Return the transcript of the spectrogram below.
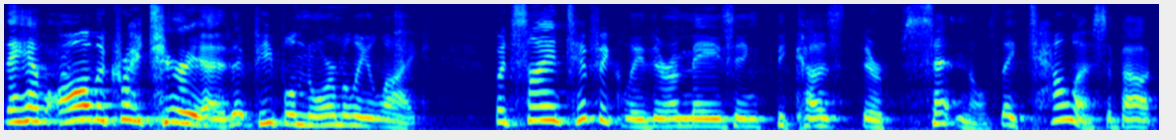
they have all the criteria that people normally like. But scientifically, they're amazing because they're sentinels. They tell us about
